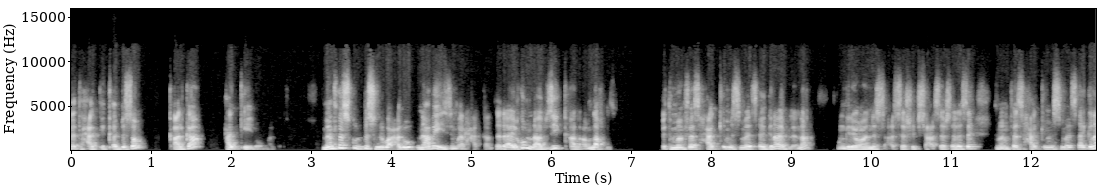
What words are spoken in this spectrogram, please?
ነቲ ሓቂ ቀድሶም ቃልካ ሓቂ ኢሎም ማለት መንፈስ ቅዱስ ንባዕሉ ናበይ እዩ ዝመርሓካ እንተ ኢልኩም ናብዚ ቃል ኣምላኽ እዩ እቲ መንፈስ ሓቂ ምስ መፀ ግና ይብለና ወንጌል ዮሃንስ 1613 መንፈስ ሓቂ ምስ መፀ ግና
